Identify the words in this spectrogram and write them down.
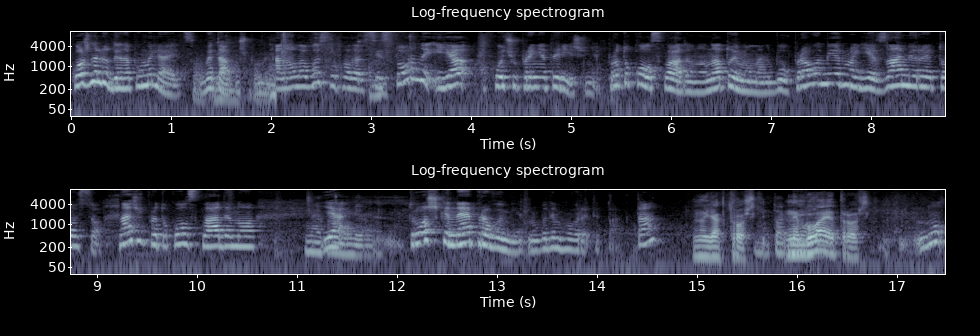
Кожна людина помиляється. Ви також помиляєтеся. Анула вислухала всі сторони, і я хочу прийняти рішення. Протокол складено на той момент був правомірно, є заміри, то все. Значить, протокол складено Неправомірно. трошки неправомірно, будемо говорити так. Так? Ну як трошки. Так не можна. буває трошки. Ну,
